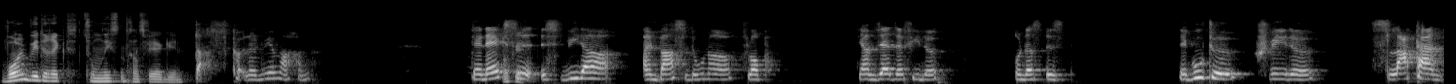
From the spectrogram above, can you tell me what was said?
Wollen wir direkt zum nächsten Transfer gehen? Das können wir machen. Der nächste Okay. ist wieder ein Barcelona-Flop. Die haben sehr, sehr viele. Und das ist der gute Schwede Zlatan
